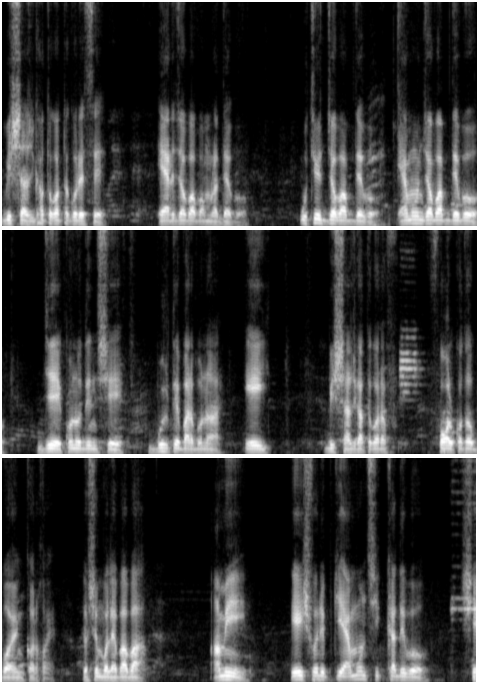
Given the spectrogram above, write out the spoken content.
বিশ্বাসঘাতকতা করেছে, এর জবাব আমরা দেব। উচিত জবাব দেব, এমন জবাব দেব যে কোনো দিন সে ভুলতে পারব না। এই বিশ্বাসঘাতকতার ফল কত ভয়ঙ্কর হয়। জসিম বলে, বাবা, আমি এই শরীফকে এমন শিক্ষা দেব, সে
